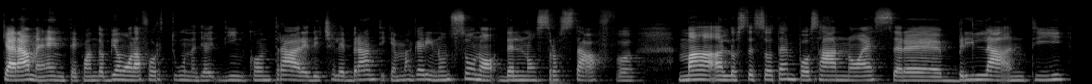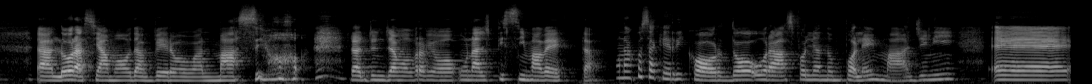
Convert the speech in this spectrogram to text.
Chiaramente, quando abbiamo la fortuna di, di, incontrare dei celebranti che magari non sono del nostro staff, ma allo stesso tempo sanno essere brillanti, allora siamo davvero al massimo, raggiungiamo proprio un'altissima vetta. Una cosa che ricordo, ora sfogliando un po' le immagini, e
